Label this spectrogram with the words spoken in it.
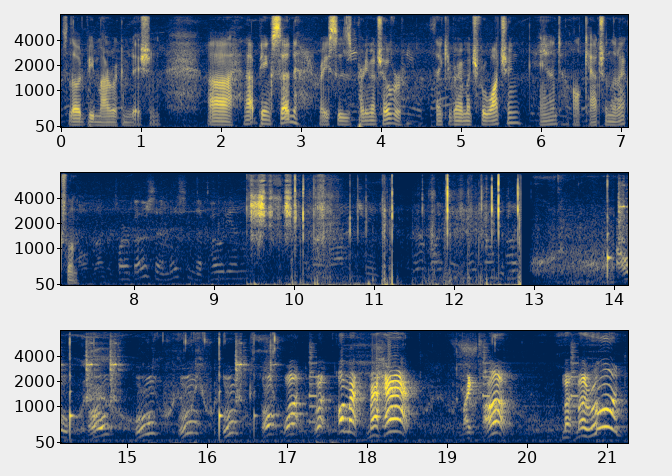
So that would be my recommendation. Uh, that being said, race is pretty much over. Thank you very much for watching, and I'll catch you in the next one. Oh, my, my! My car! My, my rod!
